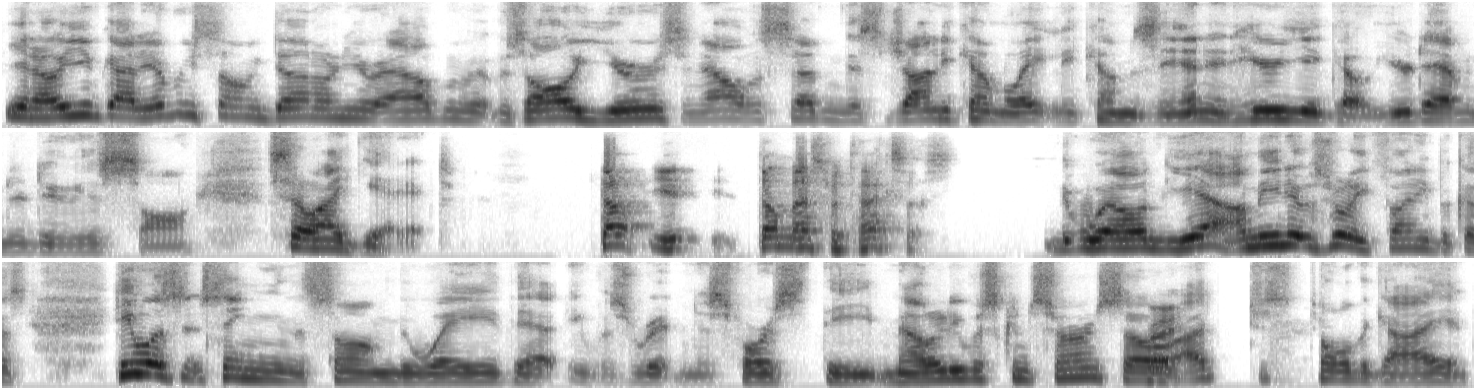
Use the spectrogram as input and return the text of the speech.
You know, you've got every song done on your album. It was all yours. And now all of a sudden this Johnny Come Lately comes in and here you go. You're having to do his song. So I get it. don't you don't mess with Texas. Well, yeah. I mean, it was really funny because he wasn't singing the song the way that it was written as far as the melody was concerned. So Right. I just told the guy, and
